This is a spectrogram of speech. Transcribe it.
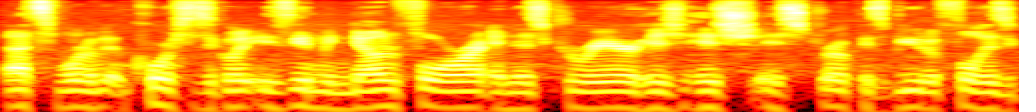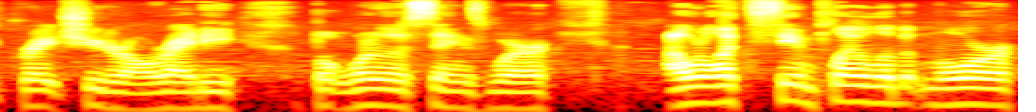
That's one of, of course, he's going to be known for in his career. His, his, his stroke is beautiful. He's a great shooter already. But one of those things where I would like to see him play a little bit more,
